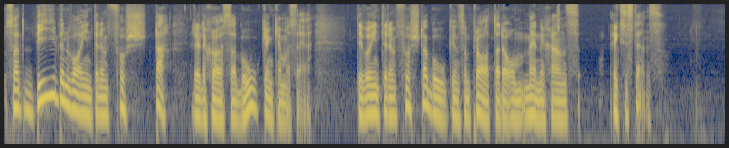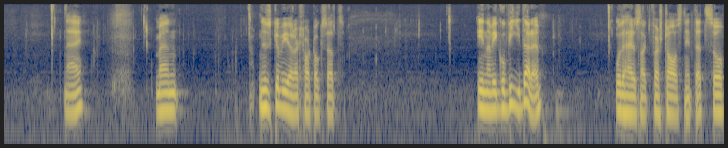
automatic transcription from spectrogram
så att Bibeln var inte den första religiösa boken kan man säga. Det var inte den första boken som pratade om människans existens. nej. Men nu ska vi göra klart också att innan vi går vidare, och det här är som sagt första avsnittet, så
